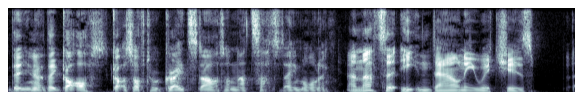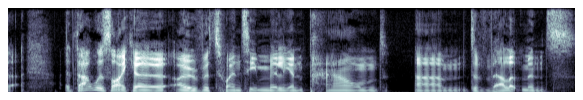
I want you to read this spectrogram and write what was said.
they you know they got us got us off to a great start on that Saturday morning. and that's at Eton Dorney, which is uh, that was like a over twenty million pound um, development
